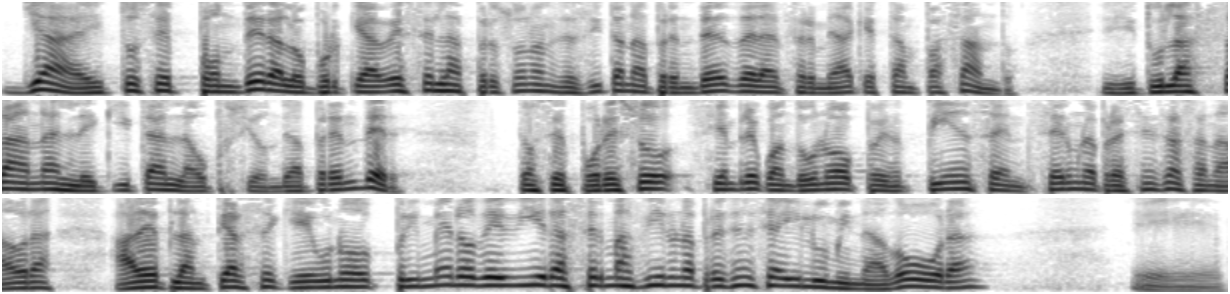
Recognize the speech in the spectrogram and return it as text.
Ya, entonces pondéralo porque a veces las personas necesitan aprender de la enfermedad que están pasando. Y si tú las sanas, le quitas la opción de aprender. Entonces, por eso siempre cuando uno piensa en ser una presencia sanadora, ha de plantearse que uno primero debiera ser más bien una presencia iluminadora, eh,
